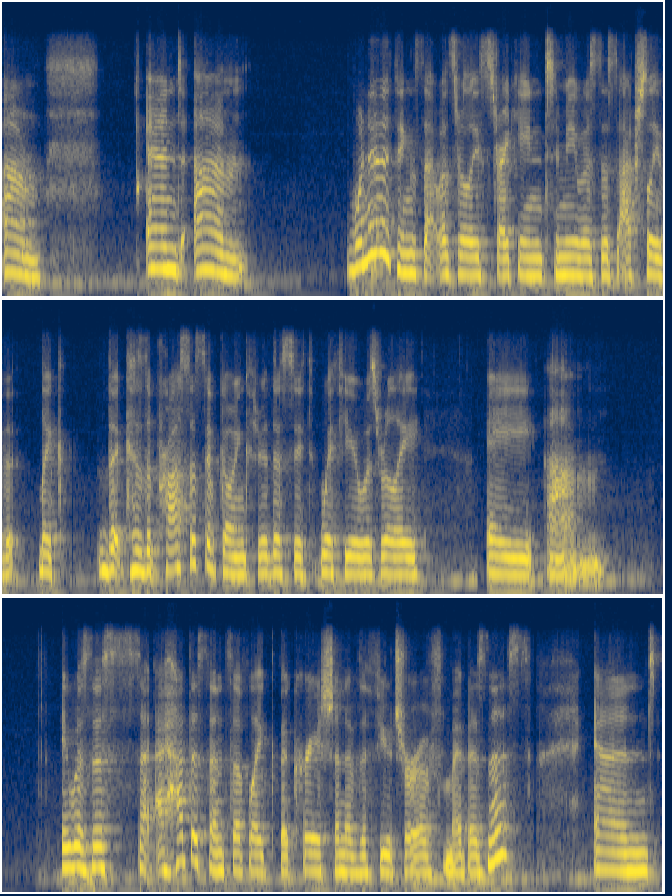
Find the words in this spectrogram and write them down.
Um, and um, one of the things that was really striking to me was this actually that like because the process of going through this with, you was really a um, it was this i had the sense of like the creation of the future of my business and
